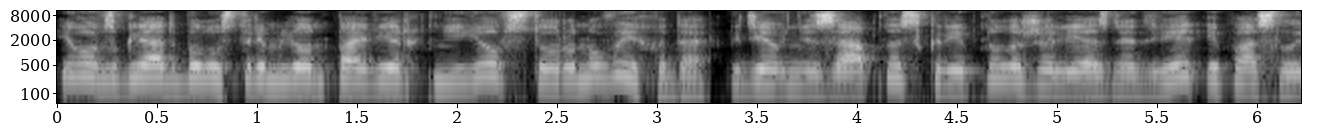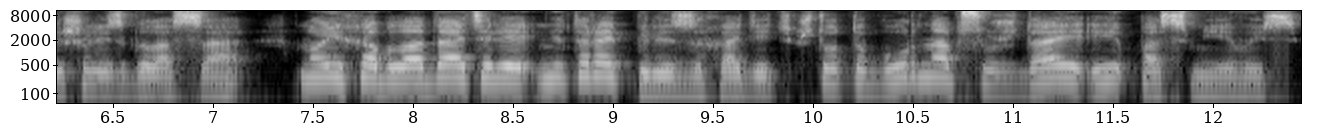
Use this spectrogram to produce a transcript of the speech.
Его взгляд был устремлен поверх нее в сторону выхода, где внезапно скрипнула железная дверь и послышались голоса но их обладатели не торопились заходить, что-то бурно обсуждая и посмеиваясь.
